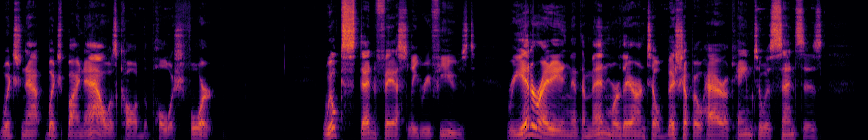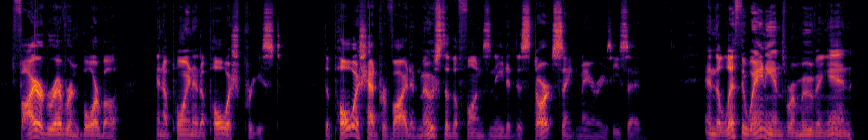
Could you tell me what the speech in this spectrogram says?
which, now, which by now was called the Polish fort. Wilkes steadfastly refused, reiterating that the men were there until Bishop O'Hara came to his senses, fired Reverend Borba, and appointed a Polish priest. The Polish had provided most of the funds needed to start St. Mary's, he said, and the Lithuanians were moving in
